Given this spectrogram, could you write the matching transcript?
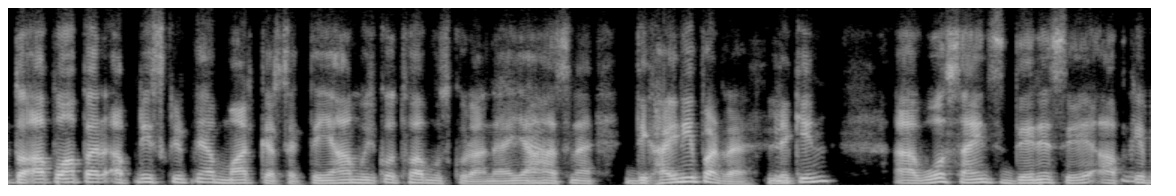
तो आप वहाँ पर अपनी स्क्रिप्ट में आप मार्क कर सकते हैं यहाँ मुझको थोड़ा मुस्कुराना है यहाँ हाँ। हंसना है दिखाई नहीं पड़ रहा है हम्म। लेकिन वो साइंस देने से आपके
